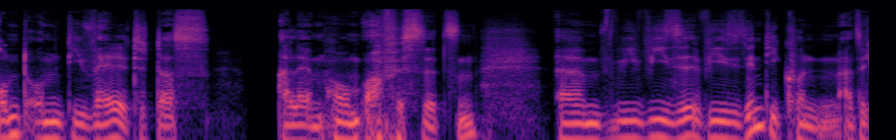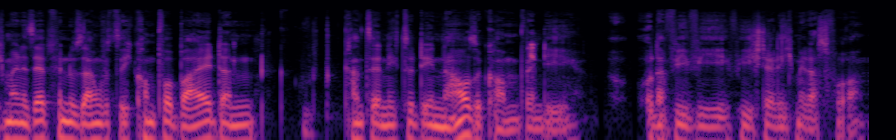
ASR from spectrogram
rund um die Welt, dass alle im Homeoffice sitzen. Ähm, wie, wie, wie sind die Kunden? Also ich meine, selbst wenn du sagen würdest, ich komme vorbei, dann kannst du ja nicht zu denen nach Hause kommen, wenn die, oder wie, wie, wie stelle ich mir das vor?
